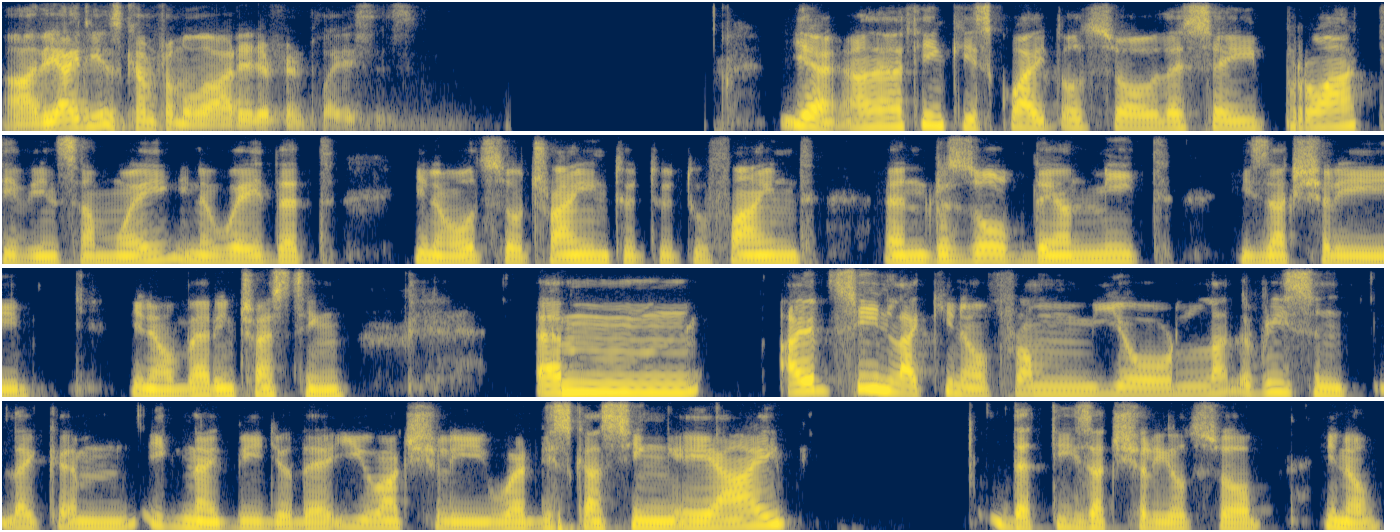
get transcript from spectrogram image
uh, the ideas come from a lot of different places. Yeah, and I think it's quite also, let's say, proactive in some way, in a way that, you know, also trying to to, to find and resolve the unmet is actually, you know, very interesting. Um, I've seen like you know from your recent like um, Ignite video that you actually were discussing AI that is actually also you know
